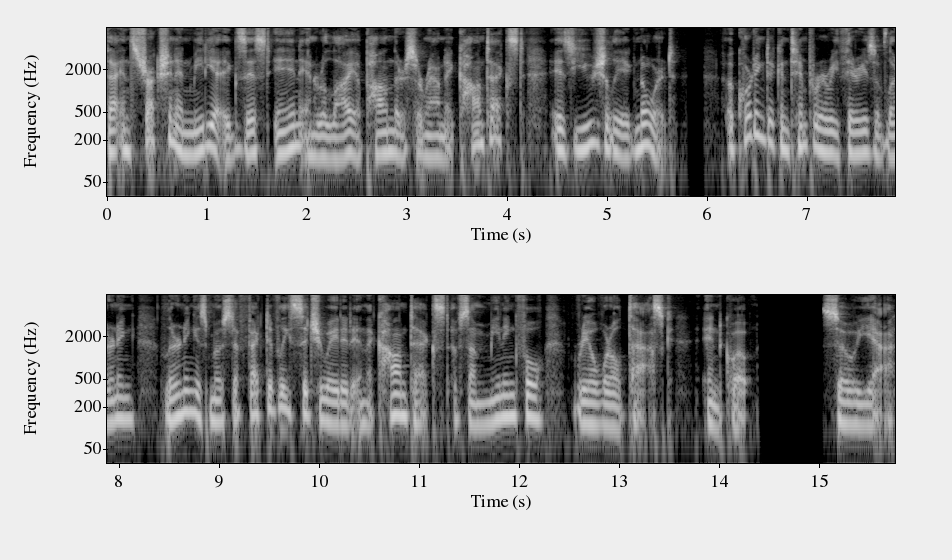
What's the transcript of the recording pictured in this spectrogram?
That instruction and media exist in and rely upon their surrounding context is usually ignored. According to contemporary theories of learning, learning is most effectively situated in the context of some meaningful, real world task. End quote. So, yeah,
